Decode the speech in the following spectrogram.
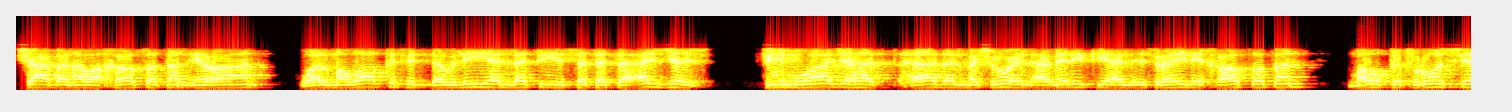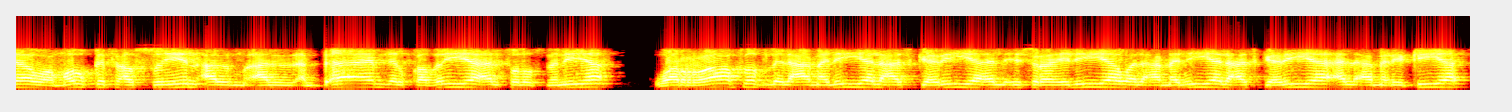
شعبنا وخاصة إيران والمواقف الدولية التي ستتأجج في مواجهة هذا المشروع الأمريكي الإسرائيلي خاصة موقف روسيا وموقف الصين الداعم للقضية الفلسطينية والرافض للعملية العسكرية الإسرائيلية والعملية العسكرية الأمريكية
